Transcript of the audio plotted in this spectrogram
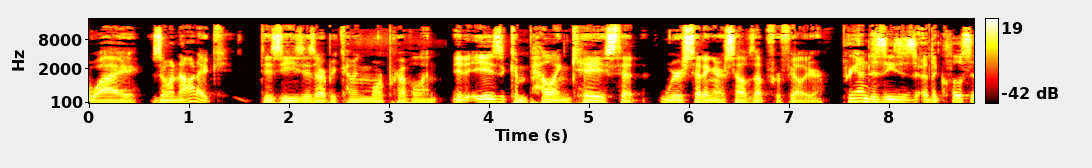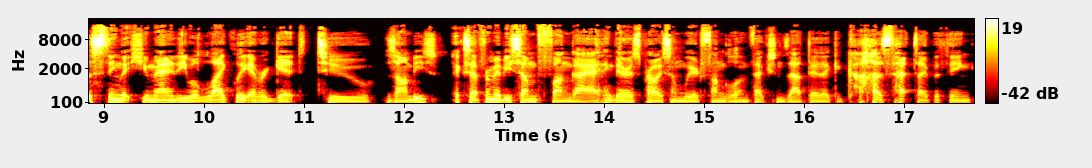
why zoonotic diseases are becoming more prevalent, it is a compelling case that we're setting ourselves up for failure. Prion diseases are the closest thing that humanity will likely ever get to zombies, except for maybe some fungi. I think there is probably some weird fungal infections out there that could cause that type of thing.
